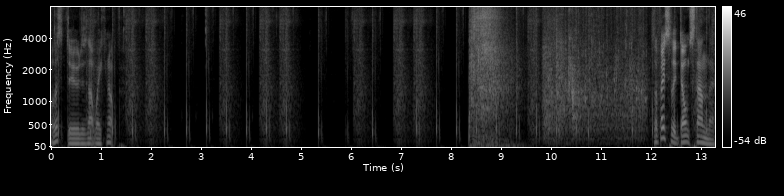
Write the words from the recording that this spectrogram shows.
Well, this dude is not waking up. So basically, don't stand there.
